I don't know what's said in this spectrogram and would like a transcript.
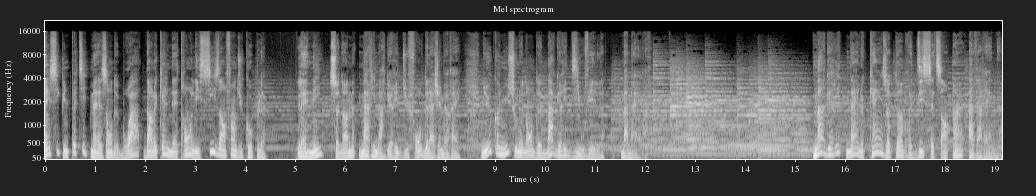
ainsi qu'une petite maison de bois dans lequel naîtront les six enfants du couple. L'aînée se nomme Marie-Marguerite Dufrot de la Gémeraie, mieux connue sous le nom de Marguerite Diouville, ma mère. Marguerite naît le 15 octobre 1701 à Varennes.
